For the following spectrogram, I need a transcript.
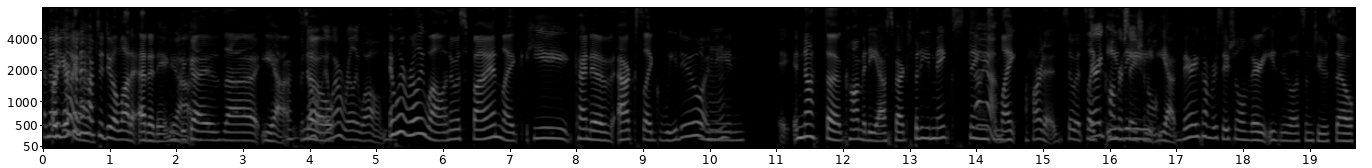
And or like, you're "Oh, gonna yeah." have to do a lot of editing Yeah. because uh yeah But so no, it went really well. it went really well and it was fun like he kind of acts like we do i Mhm. mean i- not the comedy aspect but he makes things Oh, yeah. light-hearted so it's like Very easy- conversational. yeah very conversational very easy to listen to so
